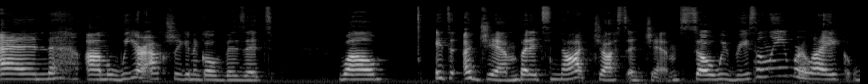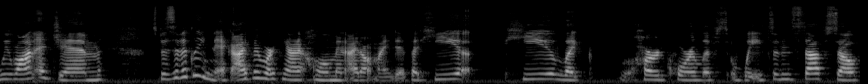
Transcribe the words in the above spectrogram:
and um, we are actually gonna go visit, well, it's a gym, but it's not just a gym. So we recently were like, we want a gym specifically Nick. I've been working out at home and I don't mind it, but he he like hardcore lifts weights and stuff. So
